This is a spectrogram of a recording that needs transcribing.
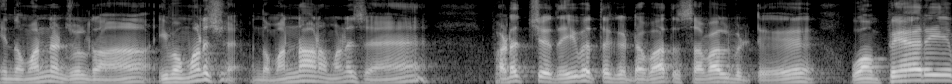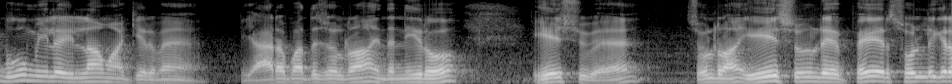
இந்த மன்னன் சொல்கிறான் இவன் மனுஷன் இந்த மண்ணான மனுஷன் படைச்ச தெய்வத்துக்கிட்ட பார்த்து சவால் விட்டு உன் பேரையே பூமியில் இல்லாமல் ஆக்கிடுவேன் யாரை பார்த்து சொல்கிறான் இந்த நீரோ? இயேசுவை சொல்கிறான் இயேசுடைய பெயர் சொல்லுகிற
